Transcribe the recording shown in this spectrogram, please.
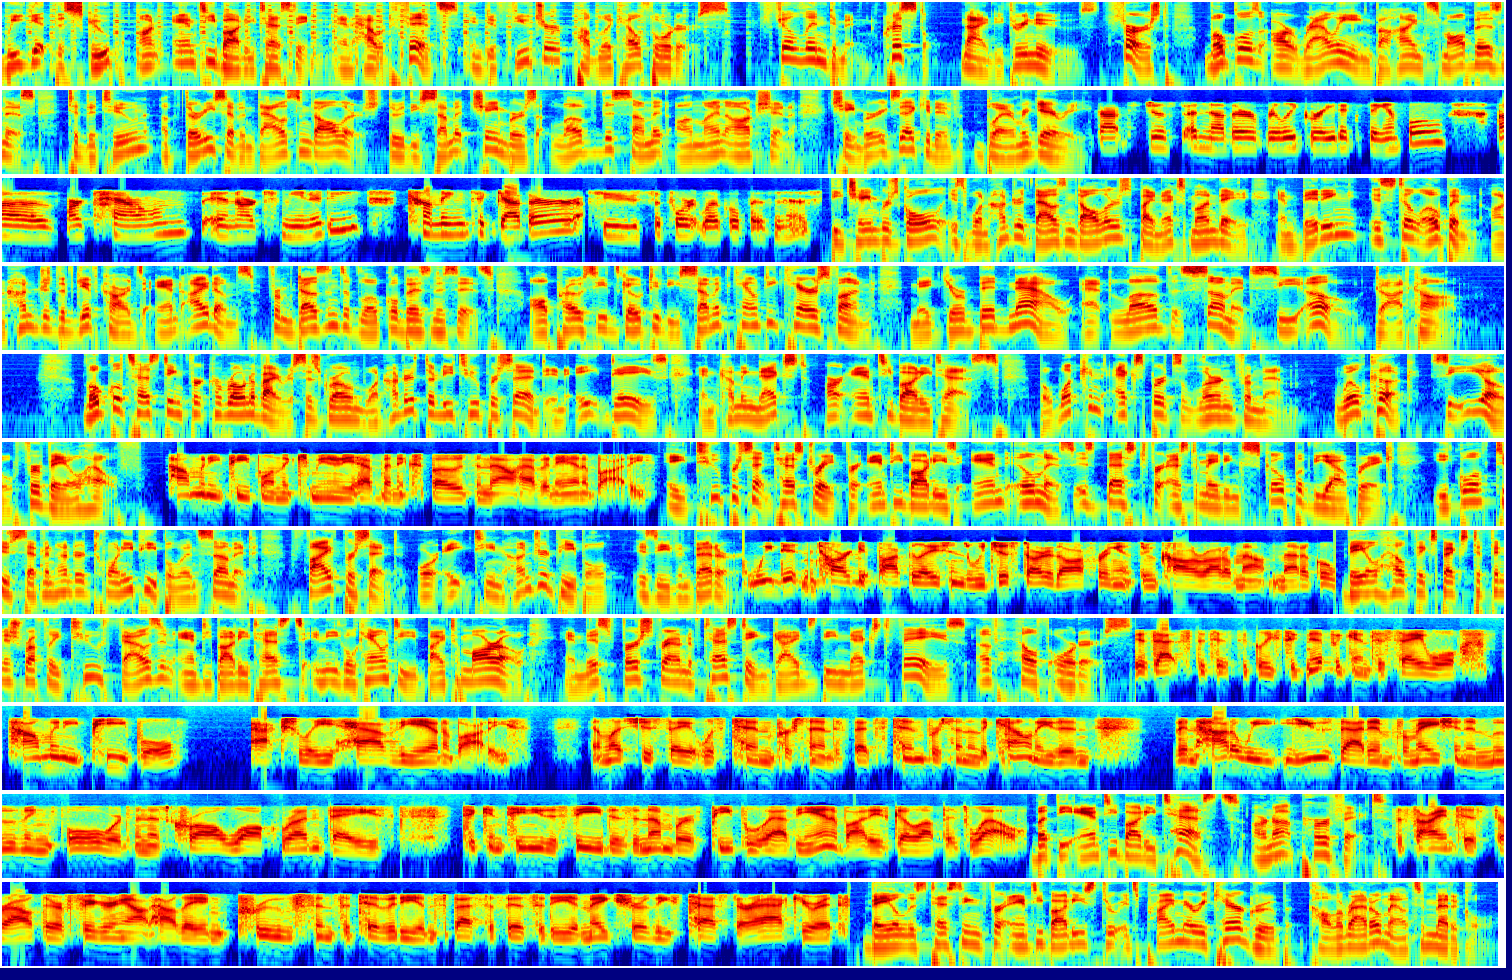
we get the scoop on antibody testing and how it fits into future public health orders. Phil Lindeman, Krystal 93 News. First, locals are rallying behind small business to the tune of $37,000 through the Summit Chamber's Love the Summit online auction. Chamber Executive Blair McGarry. That's just another really great example of our towns and our community coming together to support local business. The Chamber's goal is $100,000 by next Monday, and bidding is still open on hundreds of gift cards and items from dozens of local businesses. All proceeds go to the Summit County Cares Fund. Make Your bid now at lovesummitco.com. Local testing for coronavirus has grown 132% in eight days, and coming next are antibody tests. But what can experts learn from them? Will Cook, CEO for Vail Health how many people in the community have been exposed and now have an antibody. A 2% test rate for antibodies and illness is best for estimating scope of the outbreak, equal to 720 people in Summit. 5% or 1,800 people is even better. We didn't target populations. We just started offering it through Colorado Mountain Medical. Vail Health expects to finish roughly 2,000 antibody tests in Eagle County by tomorrow, and this first round of testing guides the next phase of health orders. Is that statistically significant to say, well, how many people actually have the antibodies? And let's just say it was 10%. If that's 10% of the county, then then how do we use that information in moving forward in this crawl, walk, run phase to continue to see does the number of people who have the antibodies go up as well? But the antibody tests are not perfect. The scientists are out there figuring out how they improve sensitivity and specificity and make sure these tests are accurate. Vail is testing for antibodies through its primary care group, Colorado Mountain Medical.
